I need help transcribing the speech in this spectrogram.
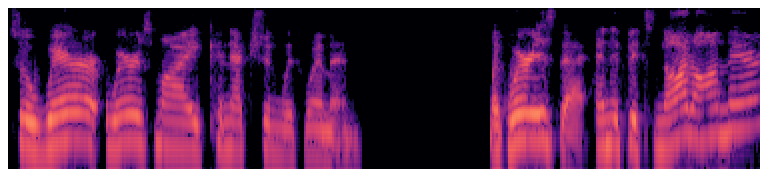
so where where is my connection with women? Like where is that? And if it's not on there.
